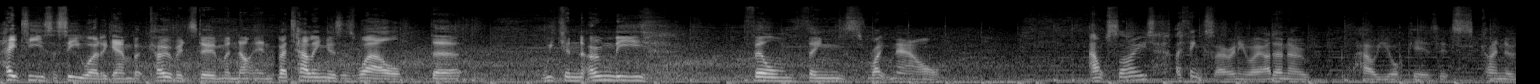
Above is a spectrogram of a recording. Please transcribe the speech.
Hate to use the C word again, but COVID's doing my nutting. They're telling us as well that we can only film things right now outside. I think so anyway. I don't know how York is. It's kind of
